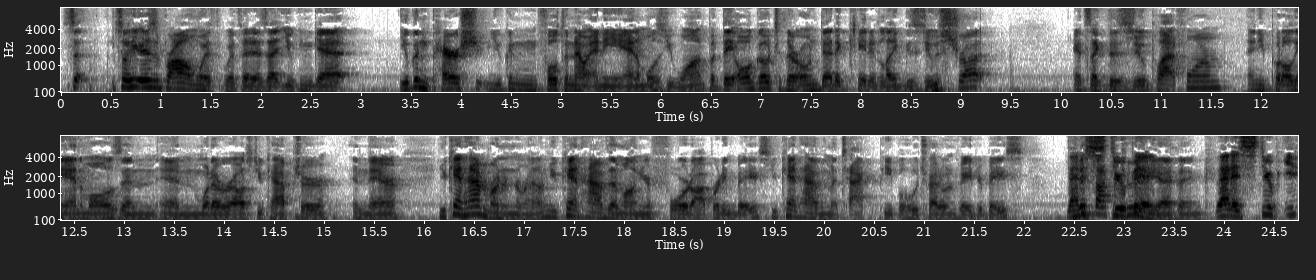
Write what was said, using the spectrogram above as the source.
So, so here's the problem with with it is that you can get you can parachute you can Fulton out any animals you want, but they all go to their own dedicated like zoo strut. It's like the zoo platform, and you put all the animals and and whatever else you capture in there. You can't have them running around. You can't have them on your forward operating base. You can't have them attack people who try to invade your base. That is stupid. I think. That is stupid.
